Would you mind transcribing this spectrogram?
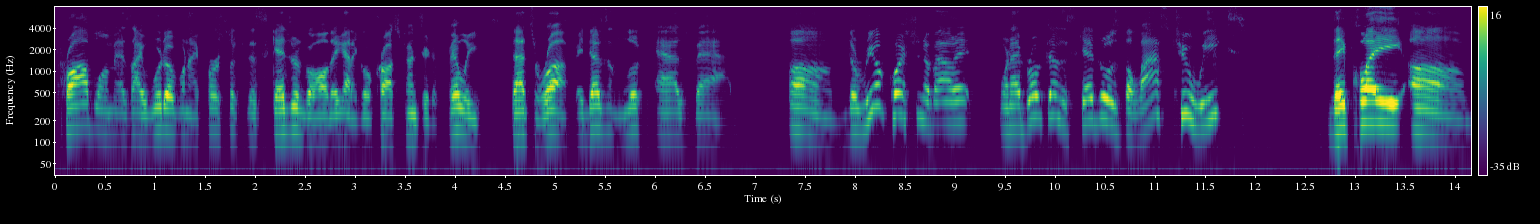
problem as I would have when I first looked at the schedule and go, oh, they got to go cross country to Philly. That's rough. It doesn't look as bad. Um, the real question about it when I broke down the schedule is the last two weeks they play um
